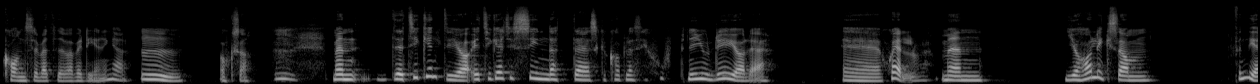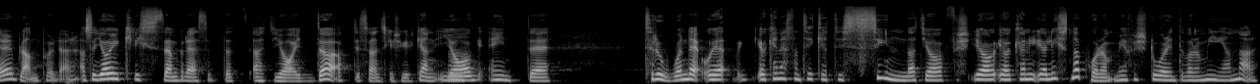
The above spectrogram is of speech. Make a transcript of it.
konservativa värderingar Mm. också. Men det tycker inte jag. Jag tycker att det är synd att det ska kopplas ihop. Nu gjorde ju jag det eh, själv, men jag har liksom funderar ibland på det där. Alltså jag är kristen på det sättet att jag är döpt i Svenska kyrkan. Jag är inte troende. Och jag, jag kan nästan tycka att det är synd att jag, jag, jag, kan, jag lyssnar på dem men jag förstår inte vad de menar.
